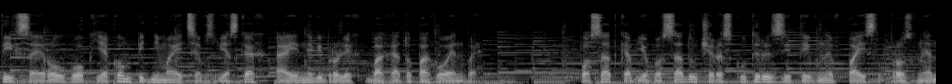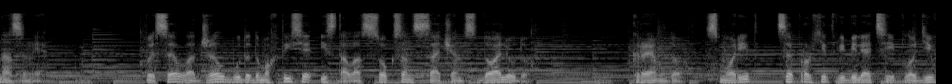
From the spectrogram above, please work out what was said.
Тивсайрол вок яком піднімається в зв'язках, а й не віброліх багато пагоенве посадка в його саду через кутери зітивне в пайсл прозгне насення. Писела джел буде домогтися і стала соксан сачанс до алюду. Кремдо, сморід це прохід вібіляції плодів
